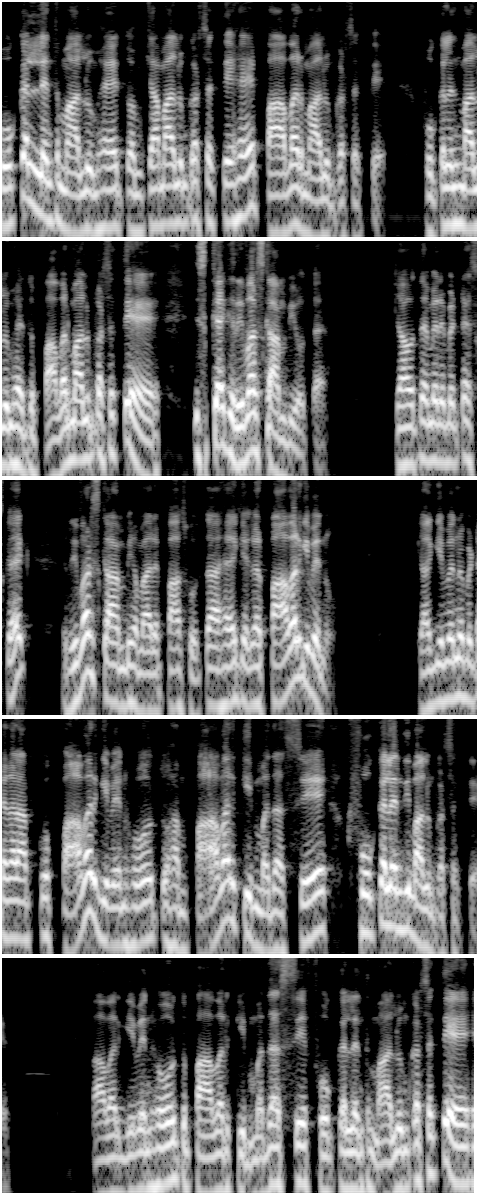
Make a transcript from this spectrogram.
फोकल लेंथ मालूम है तो हम क्या मालूम कर सकते हैं? पावर मालूम कर सकते हैं। फोकल लेंथ मालूम है तो पावर मालूम कर सकते हैं। इसका एक रिवर्स काम भी होता है। क्या होता है मेरे बेटा इसका एक? रिवर्स काम भी हमारे पास होता है कि अगर पावर गिवेन हो क्या गिवेन हो बेटा? अगर आपको पावर गिवेन हो तो हम पावर की मदद से फोकल लेंथ मालूम कर सकते हैं। पावर गिवन हो तो पावर की मदद से फोकल लेंथ मालूम कर सकते हैं।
